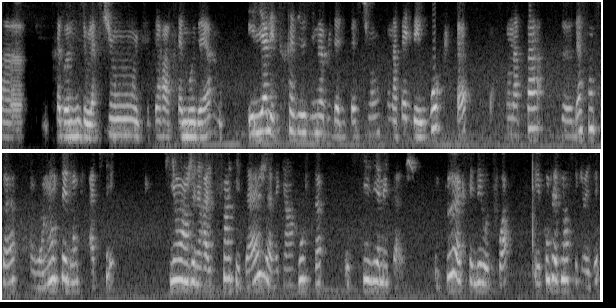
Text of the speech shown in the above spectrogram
euh, très bonne isolation, etc., très modernes il y a les très vieux immeubles d'habitation qu'on appelle des walk-up, parce qu'on n'a pas d'ascenseur, on doit monter donc à pied, qui ont en général cinq étages avec un rooftop au sixième étage. On peut accéder au toit, il est complètement sécurisé.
